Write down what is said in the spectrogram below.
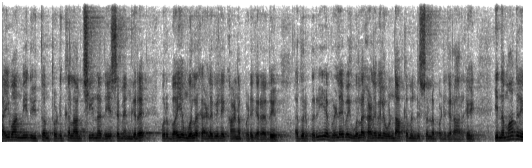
தைவான் மீது யுத்தம் தொடுக்கலாம் சீன தேசம் என்கிற ஒரு பயம் உலக அளவிலே காணப்படுகிறது. அது ஒரு பெரிய விளைவை உலக அளவில் உண்டாக்கும் என்று சொல்லப்படுகிறார்கள். இந்த மாதிரி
